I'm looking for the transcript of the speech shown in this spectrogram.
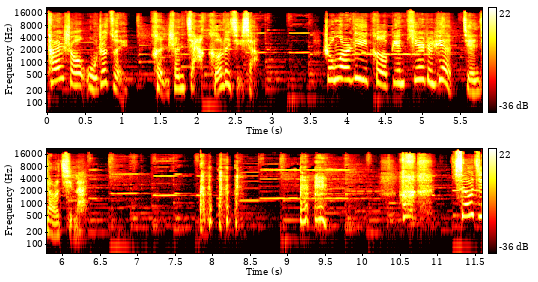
抬手捂着嘴，狠声假咳了几下。蓉儿立刻便贴着院尖叫了起来。啊 小姐，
